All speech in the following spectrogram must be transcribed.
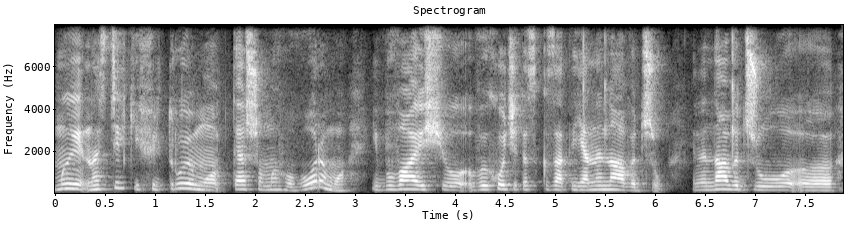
Ми настільки фільтруємо те, що ми говоримо, і буває, що ви хочете сказати Я ненавиджу. Я ненавиджу е,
